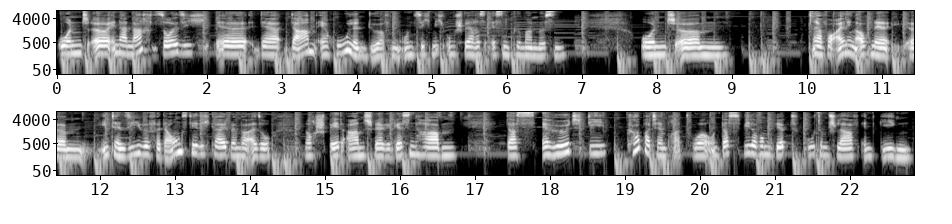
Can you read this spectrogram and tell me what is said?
Und äh, in der Nacht soll sich äh, der Darm erholen dürfen und sich nicht um schweres Essen kümmern müssen. Und ähm, ja, vor allen Dingen auch eine ähm, intensive Verdauungstätigkeit, wenn wir also noch spät abends schwer gegessen haben, das erhöht die Körpertemperatur und das wiederum wirkt gutem Schlaf entgegen.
